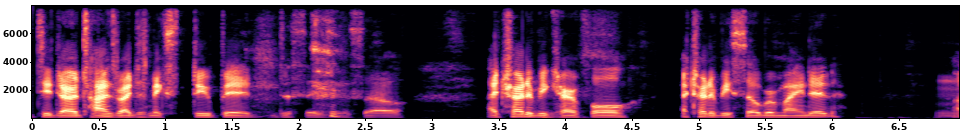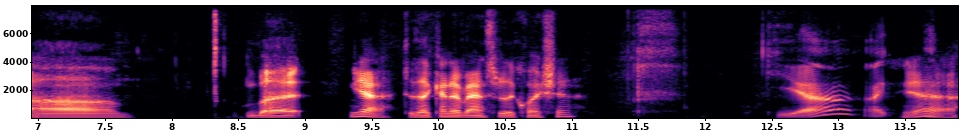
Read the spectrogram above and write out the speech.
dude there are times where i just make stupid decisions so i try to be Mm. careful i try to be sober minded mm. um but yeah does that kind of answer the question yeah, I, I Yeah,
